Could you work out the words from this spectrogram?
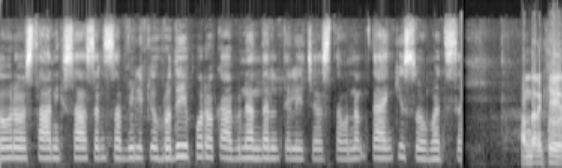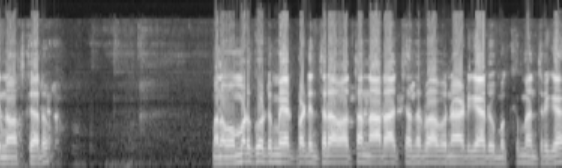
గౌరవ స్థానిక శాసనసభ్యులకి హృదయపూర్వక అభినందనలు తెలియజేస్తూ ఉన్నాం. Thank you so much sir అందరికీ నమస్కారం. మన ఉమ్మడి కూటమి ఏర్పడిన తర్వాత నారా చంద్రబాబు నాయుడు గారు ముఖ్యమంత్రిగా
